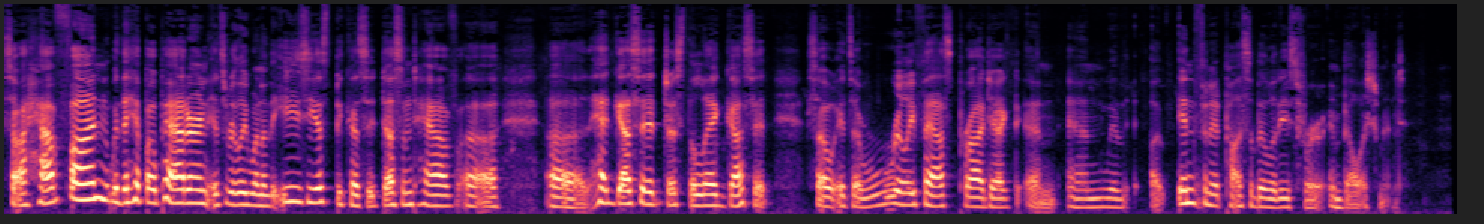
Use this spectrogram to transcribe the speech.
So I have fun with the hippo pattern. It's really one of the easiest because it doesn't have a, a, head gusset, just the leg gusset. So it's a really fast project and, and with uh, infinite possibilities for embellishment.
